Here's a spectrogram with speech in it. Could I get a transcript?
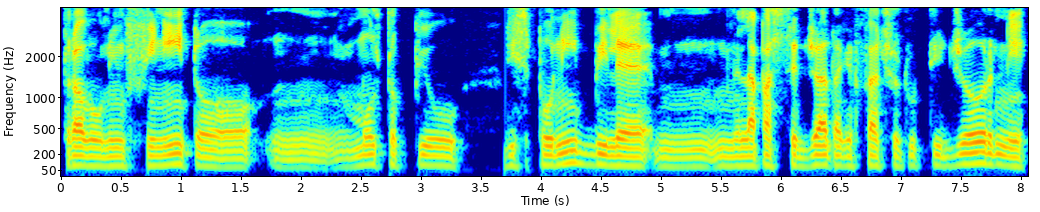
Trovo un infinito mh, molto più disponibile mh, nella passeggiata che faccio tutti i giorni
